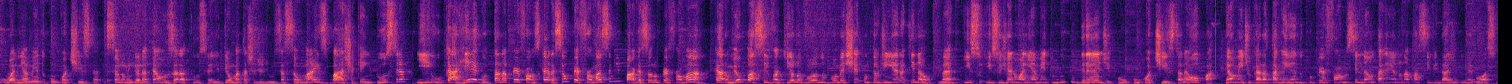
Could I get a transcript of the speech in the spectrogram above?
o alinhamento com o cotista. Se eu não me engano, até o Zaratustra, ele tem uma taxa de administração mais baixa que a indústria e o carrego tá na performance. Cara, se eu performar, você me paga. Se eu não performar, cara, o meu passivo aqui, eu não vou, não vou mexer com o teu dinheiro aqui, não, né? Isso, isso gera um alinhamento muito grande com, com o cotista, né? Opa, realmente o cara tá ganhando por performance, não tá ganhando na passividade do negócio.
